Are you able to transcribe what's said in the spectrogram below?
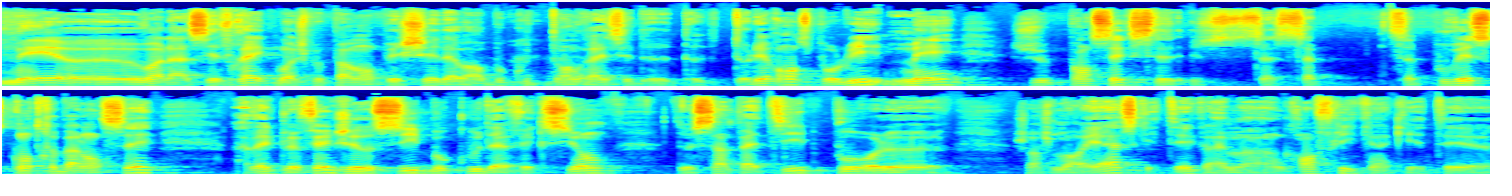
Mais euh, voilà, c'est vrai que moi je peux pas m'empêcher d'avoir beaucoup de tendresse et de, tolérance pour lui, mais je pensais que ça, ça, ça, pouvait se contrebalancer avec le fait que j'ai aussi beaucoup d'affection, de sympathie pour le Georges Morias, qui était quand même un grand flic, hein, qui était euh,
